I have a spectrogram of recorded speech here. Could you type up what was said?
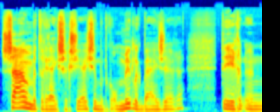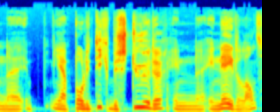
samen met de Rijksrecherche, moet ik onmiddellijk bij zeggen, tegen een uh, ja, politiek bestuurder in, uh, in Nederland.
